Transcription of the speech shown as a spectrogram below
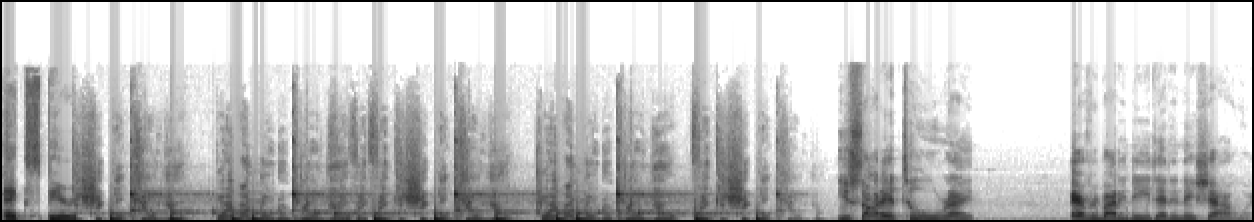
Experience. Boy, I know the real you. Fake fake shit go kill you. Boy, I know the real you. Shit kill you. You saw that too, right? Everybody need that in their shower.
